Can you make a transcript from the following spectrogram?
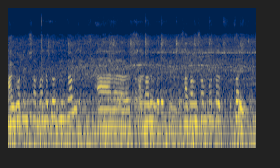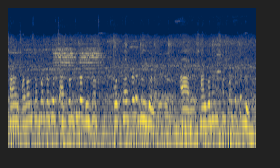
সাংগঠনিক সম্পাদকেও দুইজন আর সাধারণ সাধারণ সম্পাদক সরি সাধারণ সম্পাদকের চারজন ছিল দুইজন প্রত্যাহার করে দুইজন আর সাংগঠনিক সম্পাদকের দুইজন।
